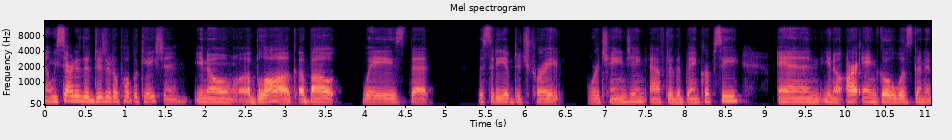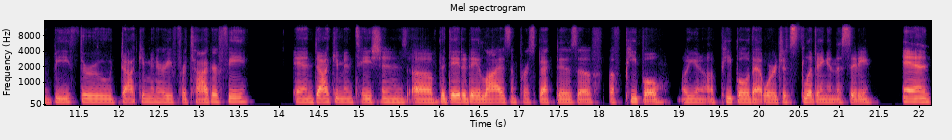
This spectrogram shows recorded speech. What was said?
and we started a digital publication, you know, a blog about ways that the city of Detroit were changing after the bankruptcy and, you know, our angle was going to be through documentary photography and documentations of the day-to-day lives and perspectives of of people, or, you know, of people that were just living in the city. And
